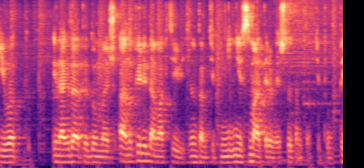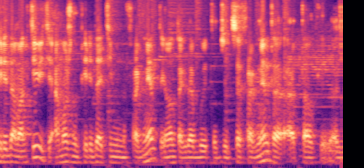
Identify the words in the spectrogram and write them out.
И вот иногда ты думаешь, а, ну передам Activity, ну там типа не, не всматриваешь, что там, там типа передам Activity, а можно передать именно фрагмент, и он тогда будет от GC фрагмента отталкивать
